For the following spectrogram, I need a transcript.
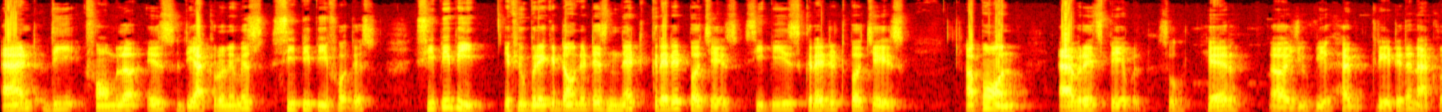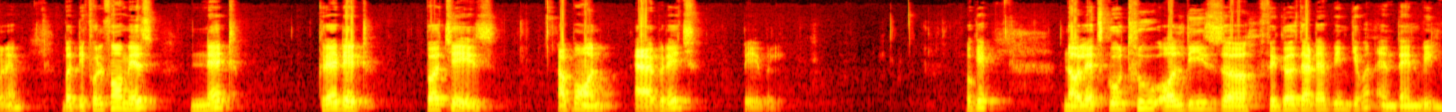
and the formula is the acronym is CPP for this. CPP, if you break it down, it is net credit purchase. CP is credit purchase upon average payable. So here uh, you we have created an acronym, but the full form is net credit purchase upon average payable. Okay. Now let's go through all these uh, figures that have been given and then we'll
